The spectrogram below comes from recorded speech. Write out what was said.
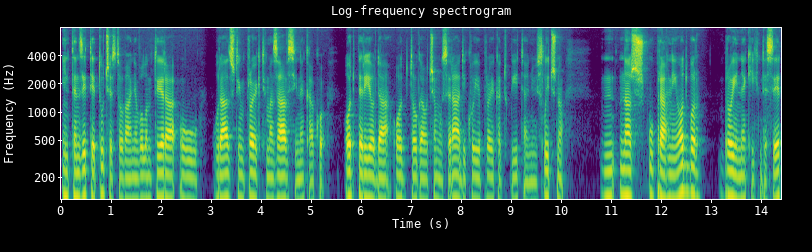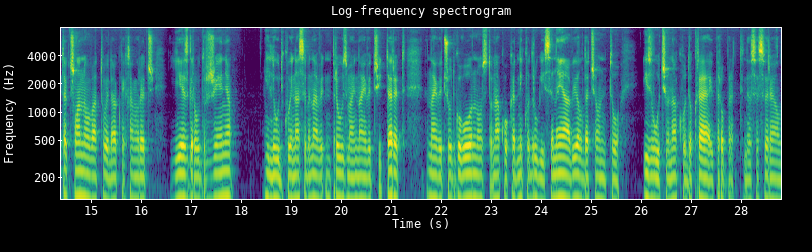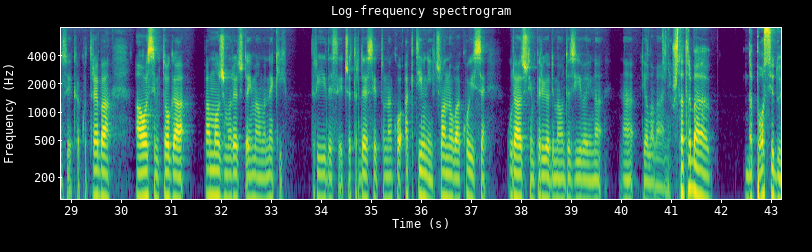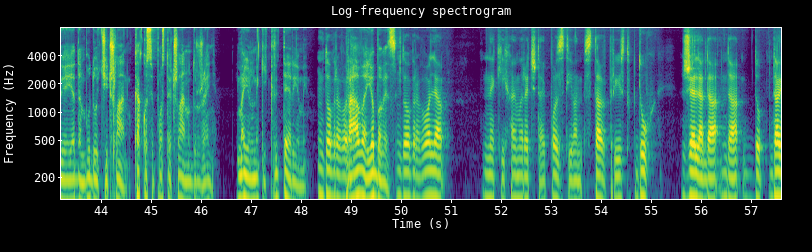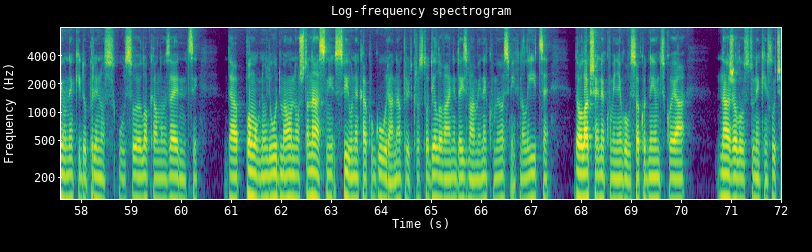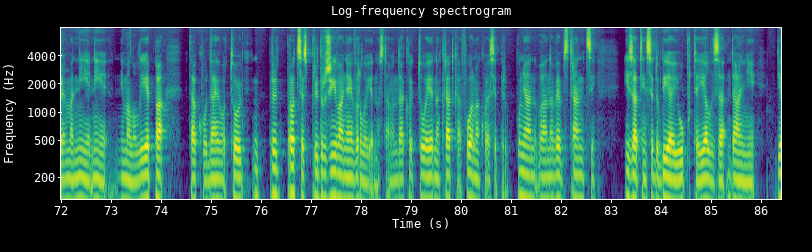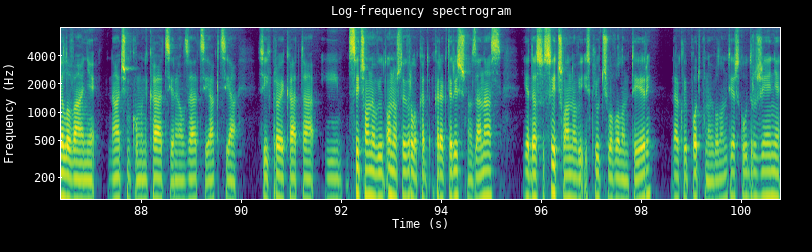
intenzitet učestvovanja volontera u, u različitim projektima zavisi nekako od perioda, od toga o čemu se radi, koji je projekat u pitanju i slično. Naš upravni odbor broji nekih desetak članova, to je dakle, hajmo reći, jezgra udruženja i ljudi koji na sebe preuzmaju najveći teret, najveću odgovornost, onako kad niko drugi se ne javi, jel, da će oni to izvući onako do kraja i propratiti da se sve realizuje kako treba, a osim toga pa možemo reći da imamo nekih 30-40 onako aktivnih članova koji se u različitim periodima odazivaju na, na djelovanje. Šta treba da posjeduje jedan budući član? Kako se postaje član udruženja? Imaju li neki kriterijumi? Dobra volja. Prava i obaveze. Dobra volja, neki, hajmo reći, taj pozitivan stav, pristup, duh, želja da, da daju neki doprinos u svojoj lokalnoj zajednici, da pomognu ljudima ono što nas svi u nekako gura naprijed kroz to djelovanje, da izmame nekome osmijeh na lice, da olakšaju nekome njegovu svakodnevnicu koja nažalost u nekim slučajevima nije, nije ni malo lijepa, tako da evo, to proces pridruživanja je vrlo jednostavan. Dakle, to je jedna kratka forma koja se prepunjava na web stranici i zatim se dobijaju upute jel, za daljnje djelovanje, način komunikacije, realizacije, akcija svih projekata i svi članovi, ono što je vrlo karakteristično za nas, je da su svi članovi isključivo volonteri, Dakle, potpuno je volontersko udruženje.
